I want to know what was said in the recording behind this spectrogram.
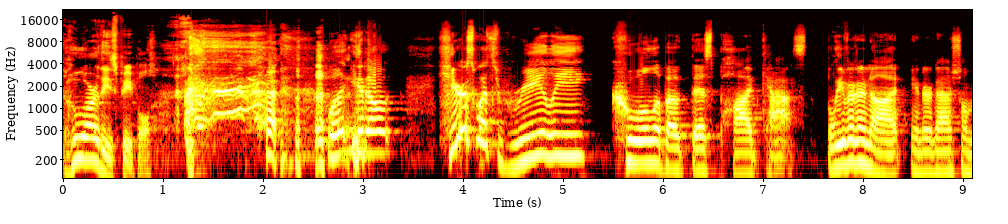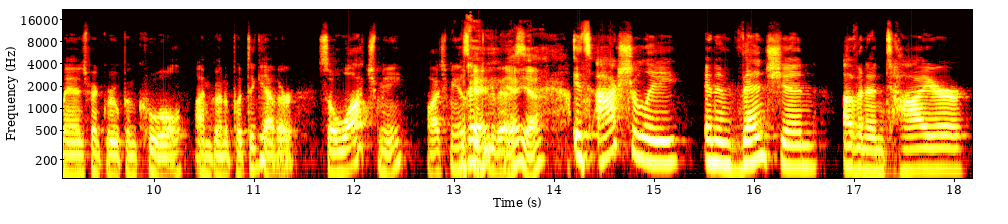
Who are these people? well, you know, here's what's really cool about this podcast. Believe it or not, International Management Group and Cool, I'm going to put together. So watch me, watch me as okay. I do this. Yeah, yeah. It's actually an invention of an entire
